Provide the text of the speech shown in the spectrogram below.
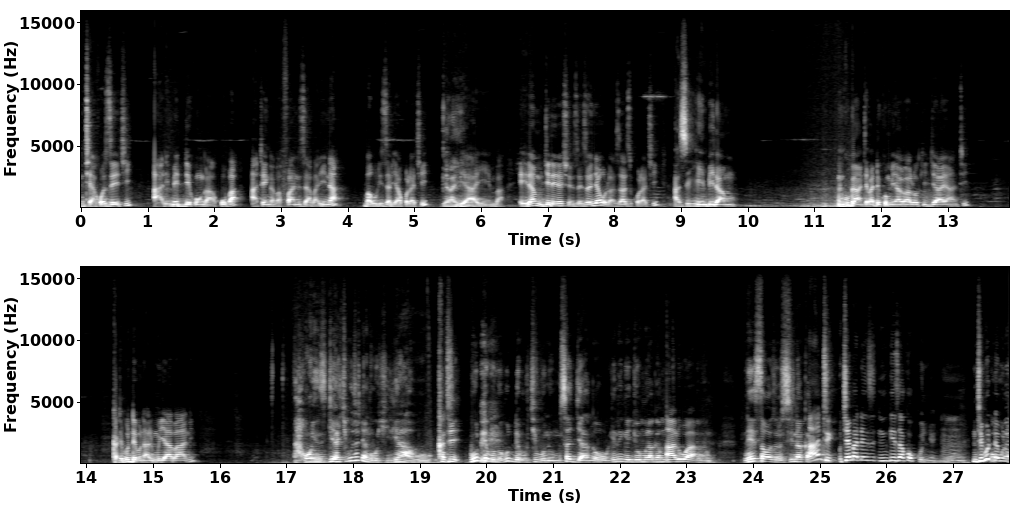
nti akoze eki alimeddeko ng'akuba ate nga bafaaniza abalina bawuliza byakola ki? Byayimba. era mu generations ez'enjawulo azazikola ki? Aziyimbiramu. Nkugamba nti abaddeko muyabaloki giant kati budde buno ali muyabaani awo nzija ekibuzo kyange bwekiri awo. Kati budde buno budde buki buno? Omusajja nga ogende nga egyomulagamu Aluwa. budde buno. naye sawa zino sirina ka- anti kyembadde ngezaako okunyonyola. Nti budde buno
